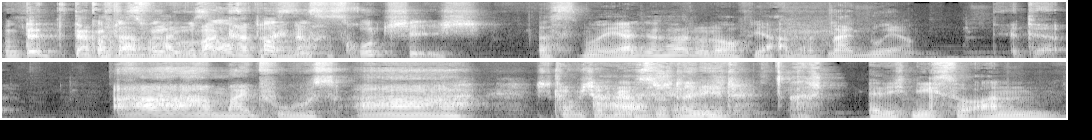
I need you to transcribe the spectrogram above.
Und Da- da- Gott, uns war grad aufpassen, einer. das ist rutschig. Das nur er gehört oder auch wir alle? Nein, nur er. Der, ah, mein Fuß. Ah, ich glaube, ich habe Ah, erst verdreht. stell dich nicht so an.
